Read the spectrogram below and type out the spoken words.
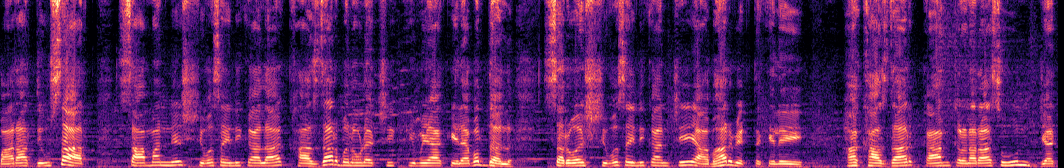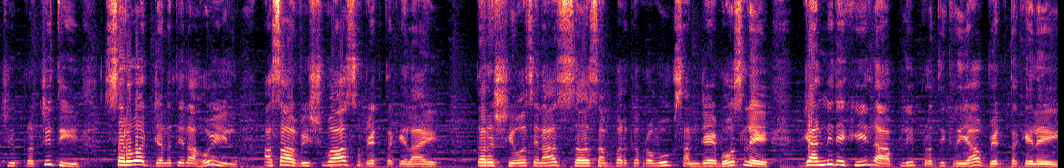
बारा दिवसात सामान्य शिवसैनिकाला खासदार बनवण्याची किमया केल्याबद्दल सर्व शिवसैनिकांचे आभार व्यक्त केले. हा खासदार काम करणारा असून ज्याची प्रचिती सर्व जनतेला होईल असा विश्वास व्यक्त केलाय. तर शिवसेना सहसंपर्क प्रमुख संजय भोसले यांनी देखील आपली प्रतिक्रिया व्यक्त केली.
